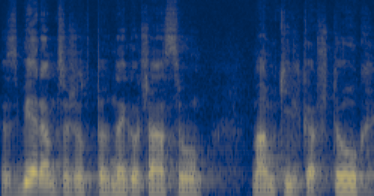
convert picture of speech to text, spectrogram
Zbieram coś od pewnego czasu, mam kilka sztuk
